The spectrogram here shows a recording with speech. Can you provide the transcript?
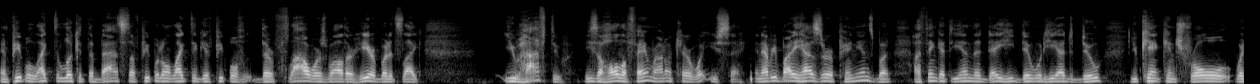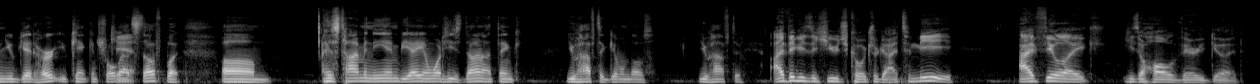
And people like to look at the bad stuff. People don't like to give people their flowers while they're here, but it's like, you have to. He's a Hall of Famer. I don't care what you say. And everybody has their opinions, but I think at the end of the day, he did what he had to do. You can't control when you get hurt. You can't control Can't. that stuff. But um, his time in the NBA and what he's done, I think you have to give him those. You have to. I think he's a huge culture guy. To me, I feel like he's a Hall of Very Good.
